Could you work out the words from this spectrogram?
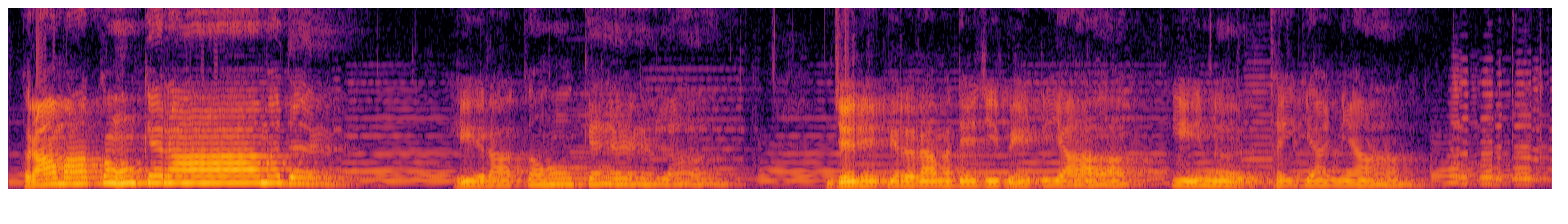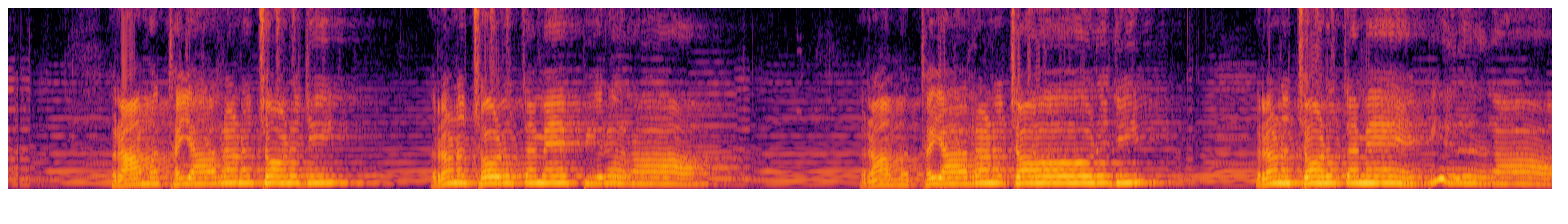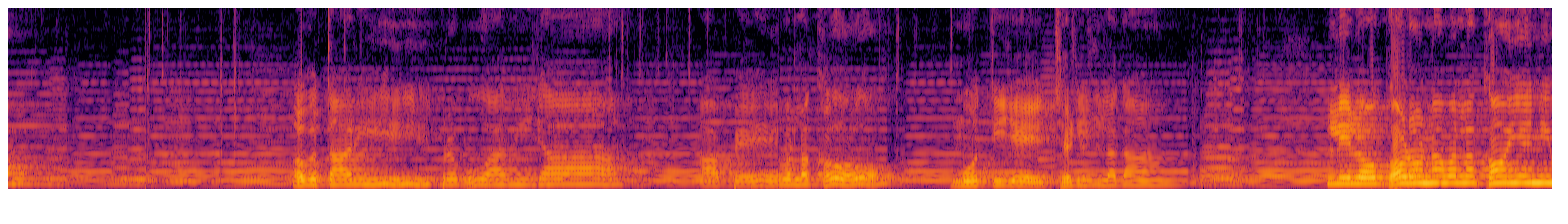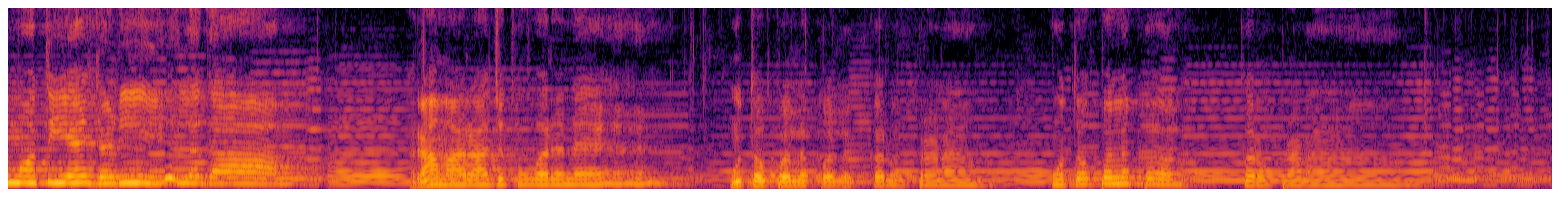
રામા કહું કે રામ દે હીરા કહું કે લાલ જેને પીર રામદેવજી ભેટિયા ઈ નર થઈ ગયા ન્યા રામ થયા રણ છોડજી રણ છોડ તમે પીર રામ રામ થયા રણ છોડજી રણ છોડ તમે પીર રામ અવતારી પ્રભુ આવી જા, આપે લખો, મોતીએ જડી લગામ. લીલો ઘોડો નવ લખો, એની મોતીએ જડી લગામ. રામા રાજકુંવરને હું તો પલ પલ કરું પ્રણામ. હું તો પલ પલ કરો પ્રણામ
